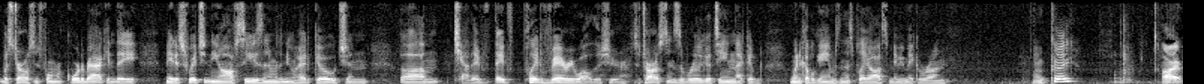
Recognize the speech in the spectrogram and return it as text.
was Charleston's former quarterback, and they made a switch in the offseason with a new head coach and. Um, yeah, they've they've played very well this year. So Charleston's a really good team that could win a couple games in this playoffs, and maybe make a run. Okay. All right,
